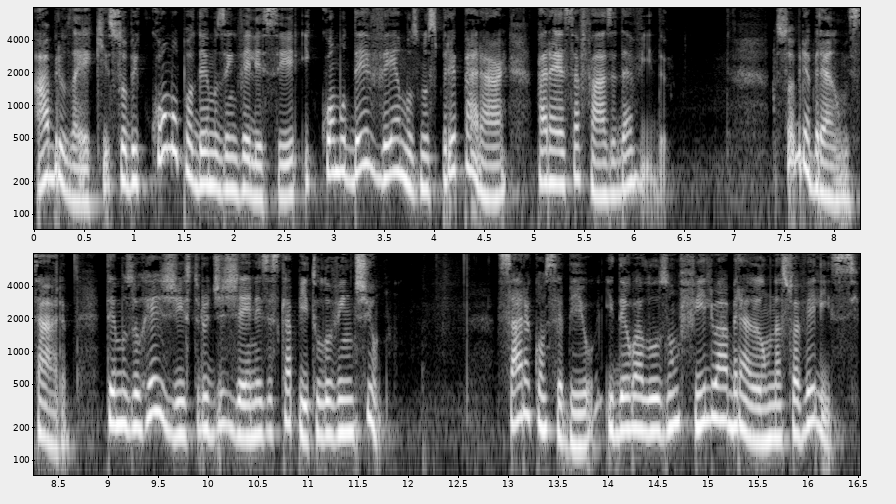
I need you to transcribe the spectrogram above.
Abre o leque sobre como podemos envelhecer e como devemos nos preparar para essa fase da vida. Sobre Abraão e Sara, temos o registro de Gênesis capítulo 21. Sara concebeu e deu à luz um filho a Abraão na sua velhice,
